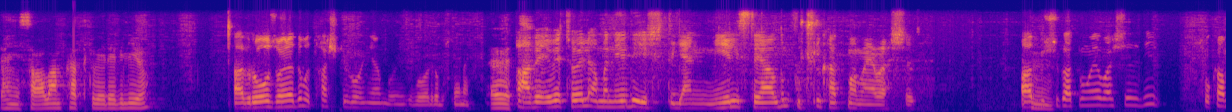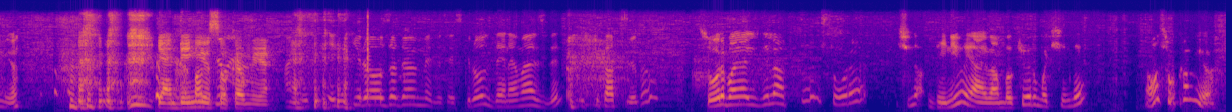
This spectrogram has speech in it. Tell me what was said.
hani sağlam katkı verebiliyor. Abi Rose oynadı mı taş gibi oynayan bir oyuncu bu arada bu sene. Evet. Abi evet öyle ama ne değişti? Yani niye listeye aldım? Üçlük atmamaya başladı. Abi Hmm. üçlük atmamaya başladı değil sokamıyor. Yani deniyor Bakıyor. sokamıyor. Eski, eski Rose'a dönmedi. Eski Rose denemezdi. Üçlük atmıyordu. Sonra bayağı yüzdeli attı. Sonra şimdi deniyor yani ben bakıyorum maç içinde. Ama sokamıyor.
